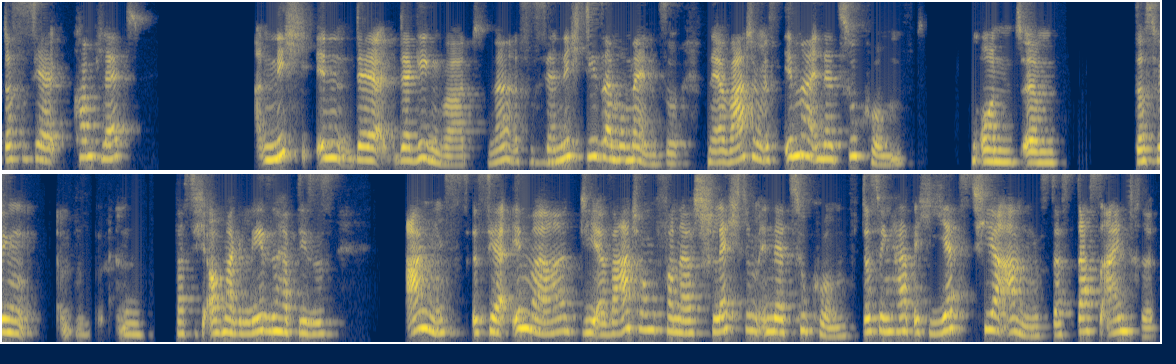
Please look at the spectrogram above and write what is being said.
das ist ja komplett nicht in der, der Gegenwart. Ne? Es ist ja mhm. nicht dieser Moment. So eine Erwartung ist immer in der Zukunft. Und ähm, deswegen, äh, was ich auch mal gelesen habe, dieses Angst ist ja immer die Erwartung von das Schlechtem in der Zukunft. Deswegen habe ich jetzt hier Angst, dass das eintritt.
